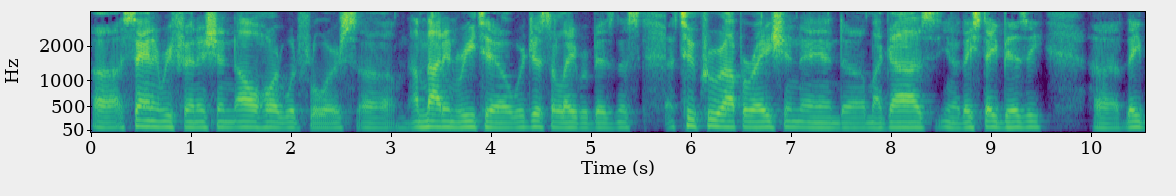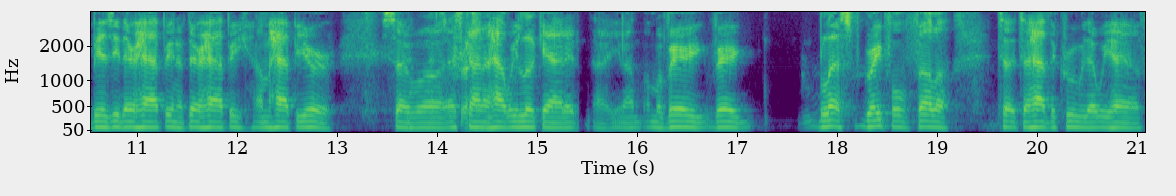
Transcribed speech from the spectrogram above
uh, sand and refinish and all hardwood floors. Uh, I'm not in retail. We're just a labor business, a two crew operation. And, uh, my guys, you know, they stay busy. Uh, they busy, they're happy. And if they're happy, I'm happier. So, uh, that's, that's kind of how we look at it. Uh, you know, I'm, I'm, a very, very blessed, grateful fella to, to have the crew that we have.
